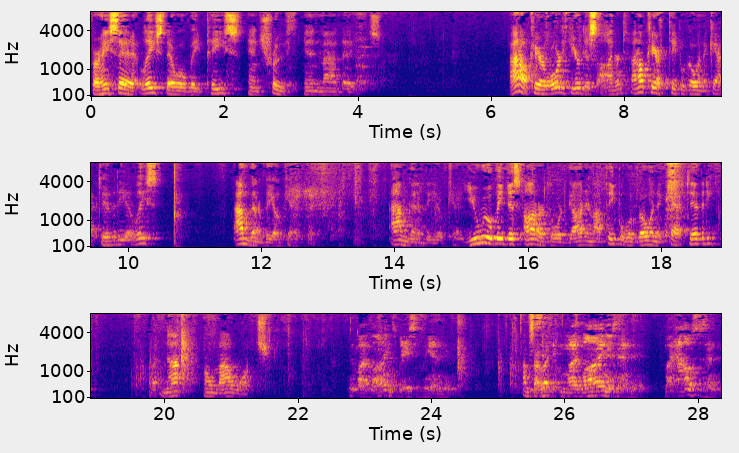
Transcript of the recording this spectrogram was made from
For he said, at least there will be peace and truth in my days. I don't care, Lord, if you're dishonored. I don't care if people go into captivity. At least I'm going to be okay. I'm going to be okay. You will be dishonored, Lord God, and my people will go into captivity, but not on my watch. And my line's basically ending. I'm sorry, what? My line is ending. My house is ending.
